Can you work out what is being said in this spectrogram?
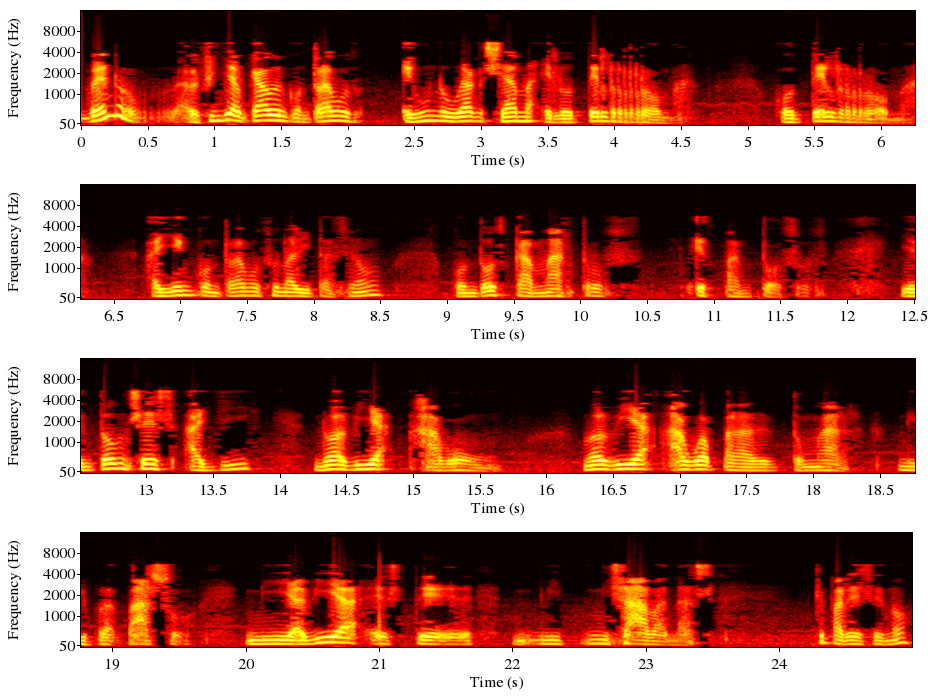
bueno, al fin y al cabo encontramos en un lugar que se llama el Hotel Roma, Hotel Roma. Allí encontramos una habitación con dos camastros espantosos. Y entonces allí no había jabón, no había agua para tomar, ni paso, ni había este, ni, sábanas. ¿Qué parece, no?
